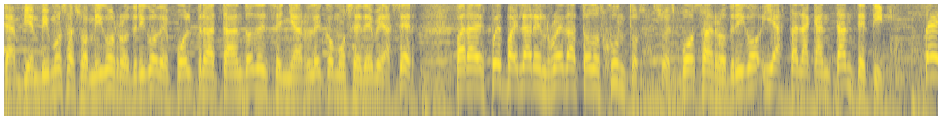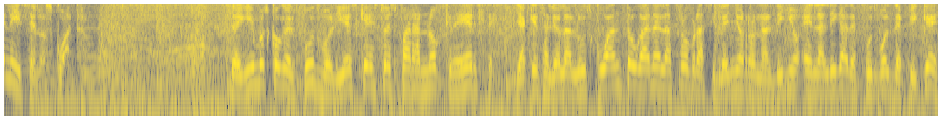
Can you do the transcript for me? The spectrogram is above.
También vimos a su amigo Rodrigo de Paul tratando de enseñarle cómo se debe hacer, para después bailar en rueda todos juntos, su esposa Rodrigo y hasta la cantante Tini. Felices los cuatro. Seguimos con el fútbol y es que esto es para no creerse, ya que salió a la luz cuánto gana el astro brasileño Ronaldinho en la Liga de Fútbol de Piqué.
